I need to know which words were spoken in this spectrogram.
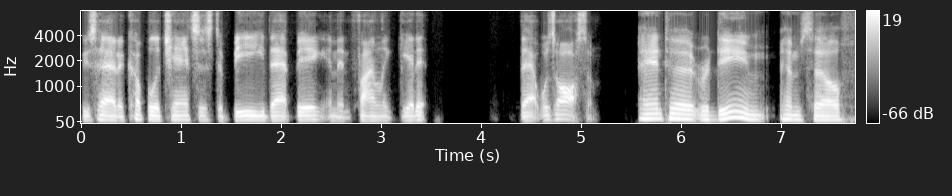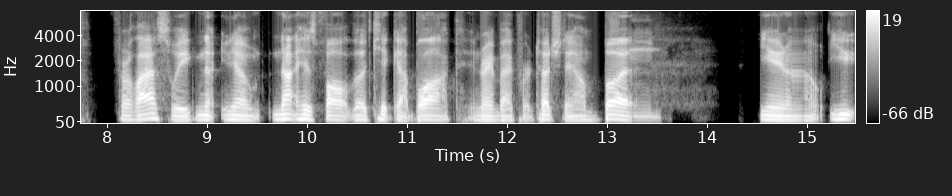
who's had a couple of chances to be that big and then finally get it. That was awesome. And to redeem himself for last week, you know, not his fault. The kick got blocked and ran back for a touchdown. But Mm, you know, you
